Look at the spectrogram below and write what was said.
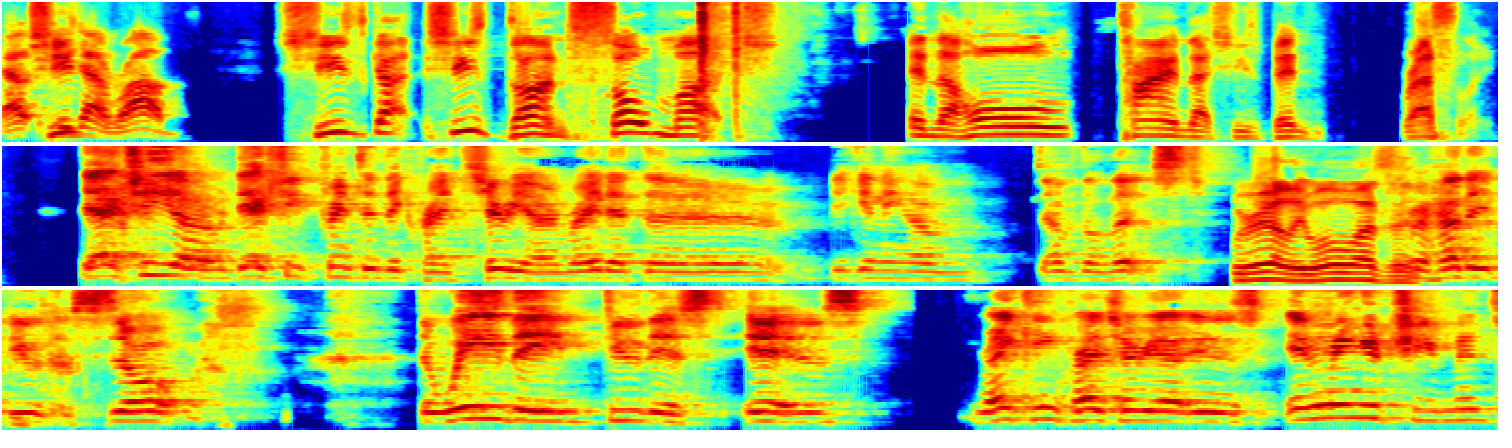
That, She- she got robbed. She's got, she's done so much in the whole time that she's been wrestling. They actually, uh, they actually printed the criteria right at the beginning of of the list. Really? What was it for how they do this. So the way they do this is ranking criteria is in-ring achievement,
